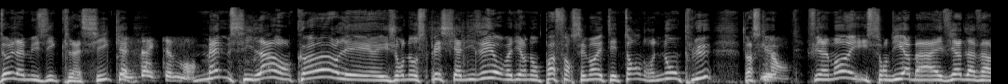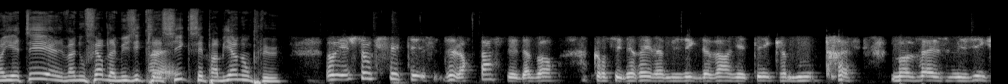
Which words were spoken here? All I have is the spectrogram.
de la musique classique. Exactement. Même si là encore, les journaux spécialisés, on va dire, n'ont pas forcément été tendres non plus, parce que Non. finalement, ils se sont dit, ah bah, elle vient de la variété, elle va nous faire de la musique classique, c'est pas bien non plus. Oui, je trouve que c'était de leur part, c'est d'abord considérer la musique de variété comme une très mauvaise musique,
